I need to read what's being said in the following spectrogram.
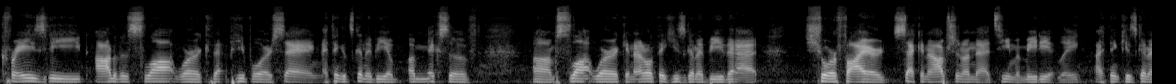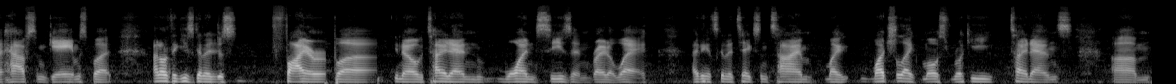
crazy out of the slot work that people are saying. I think it's going to be a, a mix of um, slot work, and I don't think he's going to be that surefire second option on that team immediately. I think he's going to have some games, but I don't think he's going to just fire up, you know, tight end one season right away. I think it's going to take some time, like much like most rookie tight ends. Um,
